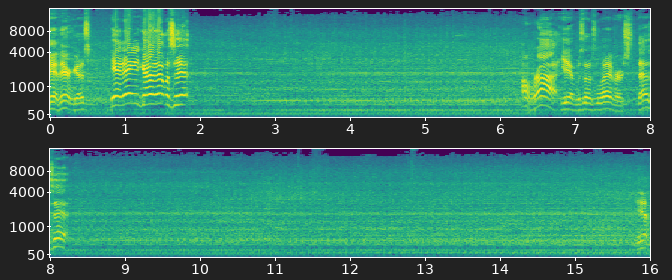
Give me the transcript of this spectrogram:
Yeah, there it goes. Yeah, there you go. That was it. All right. Yeah, it was those levers. That's it. Yep.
